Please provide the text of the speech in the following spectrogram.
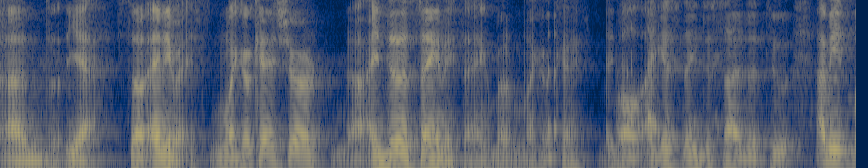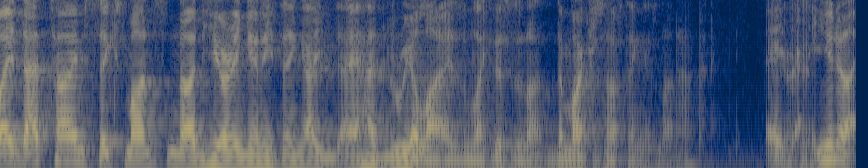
And yeah, so anyways, I'm like, okay, sure. I didn't say anything, but I'm like, okay. Well, I guess they decided to. I mean, by that time, six months not hearing anything, I, I had realized, I'm like, this is not the Microsoft thing is not happening. Okay. You know,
